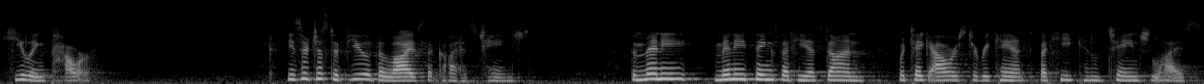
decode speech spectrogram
healing power. These are just a few of the lives that God has changed. The many, many things that He has done would take hours to recant, but He can change lives.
